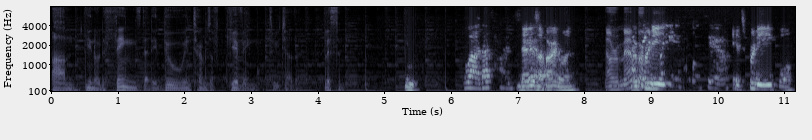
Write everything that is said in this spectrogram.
um, you know, the things that they do in terms of giving to each other. Listen. Wow, that's hard. That too. is a hard one. Now remember, think pretty- pretty equal too. It's pretty equal.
